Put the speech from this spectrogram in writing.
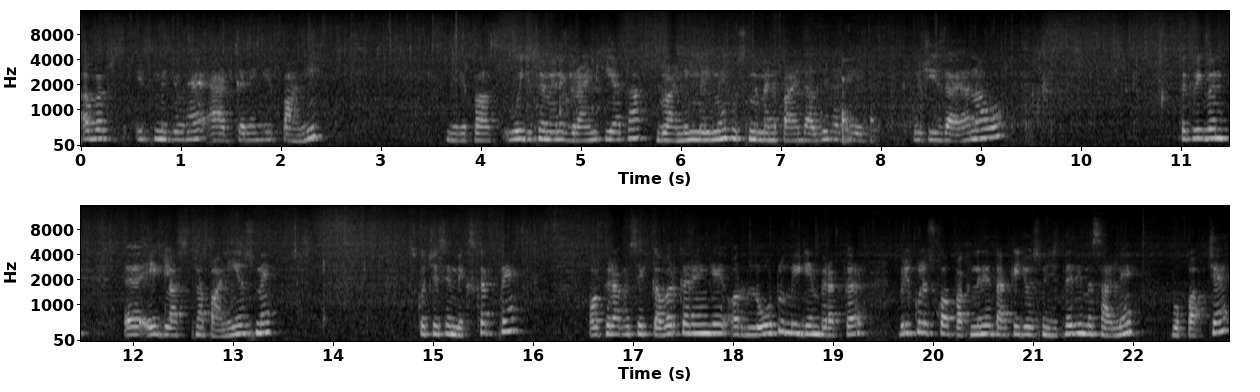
अब इसमें जो है ऐड करेंगे पानी। मेरे पास वही जिसमें मैंने ग्राइंड किया था ग्राइंडिंग मिल में, उसमें मैंने पानी डाल दिया ताकि कोई चीज़ आया ना हो। तकरीबन एक गिलास इतना पानी है उसमें। इसको अच्छे से मिक्स करते हैं और फिर आप इसे कवर करेंगे और लो टू मीडियम पर रखकर बिल्कुल इसको आप पकने दें ताकि जो इसमें जितने भी मसाले हैं, वो पक जाएँ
